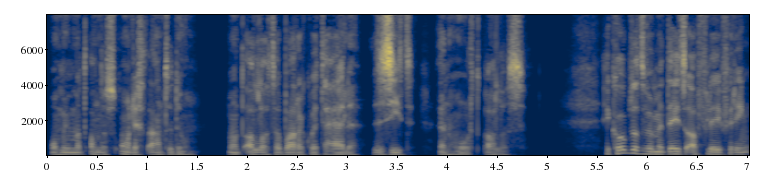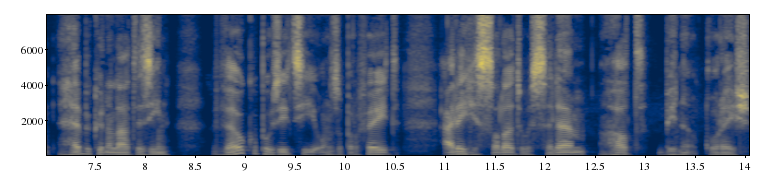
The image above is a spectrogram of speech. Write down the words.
om iemand anders onrecht aan te doen. Want Allah tabarak wa ta'ala ziet en hoort alles. Ik hoop dat we met deze aflevering hebben kunnen laten zien welke positie onze profeet alayhi salatu wassalam had binnen Quraysh.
